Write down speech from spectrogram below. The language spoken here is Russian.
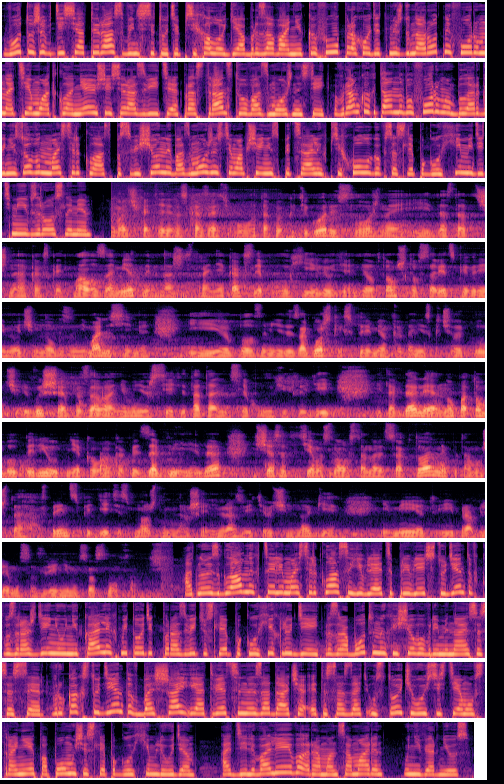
Вот уже в десятый раз в Институте психологии и образования КФУ проходит международный форум на тему «Отклоняющееся развитие. Пространство возможностей». В рамках данного форума был организован мастер-класс, посвященный возможностям общения специальных психологов со слепоглухими детьми и взрослыми. Мы очень хотели рассказать о такой категории, сложной и достаточно, как сказать, малозаметной в нашей стране, как слепоглухие люди. Дело в том, что в советское время очень много занимались ими, и был знаменитый Загорский эксперимент, когда несколько человек получили высшее образование в университете, тотально слепоглухих людей и так далее. Но потом был период некого, как сказать, забвения. Да? И сейчас эта тема снова становится актуальной, потому что, в принципе, дети с множественными нарушениями развития, очень многие имеют и проблемы со зрением и со слухом. Одно Одной из главных целей мастер-класса является привлечь студентов к возрождению уникальных методик по развитию слепоглухих людей, разработанных еще во времена СССР. В руках студентов большая и ответственная задача – это создать устойчивую систему в стране по помощи слепоглухим людям. Адиля Валеева, Роман Самарин, Универньюз.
